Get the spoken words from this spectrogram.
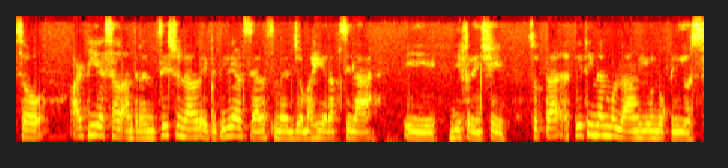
So, RTSL and transitional epithelial cells, medyo mahirap sila i-differentiate. So, titingnan mo lang yung nucleus.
